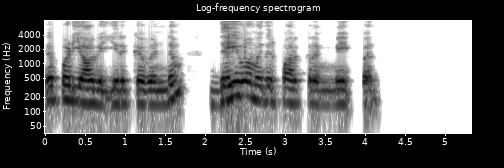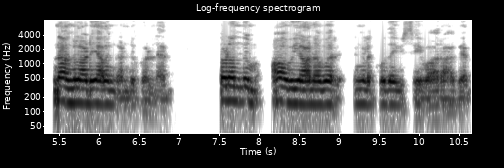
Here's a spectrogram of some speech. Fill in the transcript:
எப்படியாக இருக்க வேண்டும்? தெய்வம் எதிர்பார்க்கிற மேய்ப்பன் நாங்கள் அடையாளம் கண்டு கொள்ள தொடர்ந்தும் ஆவியானவர் எங்களுக்கு உதவி செய்வாராக.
